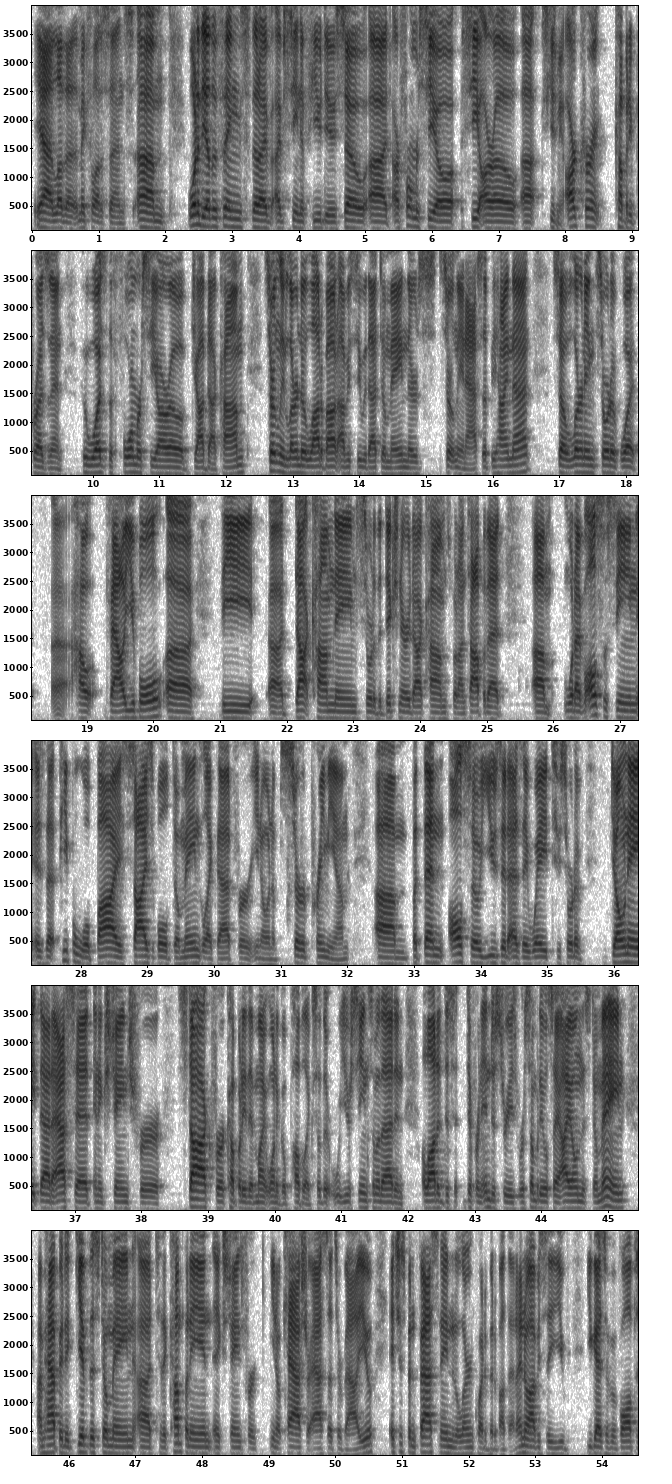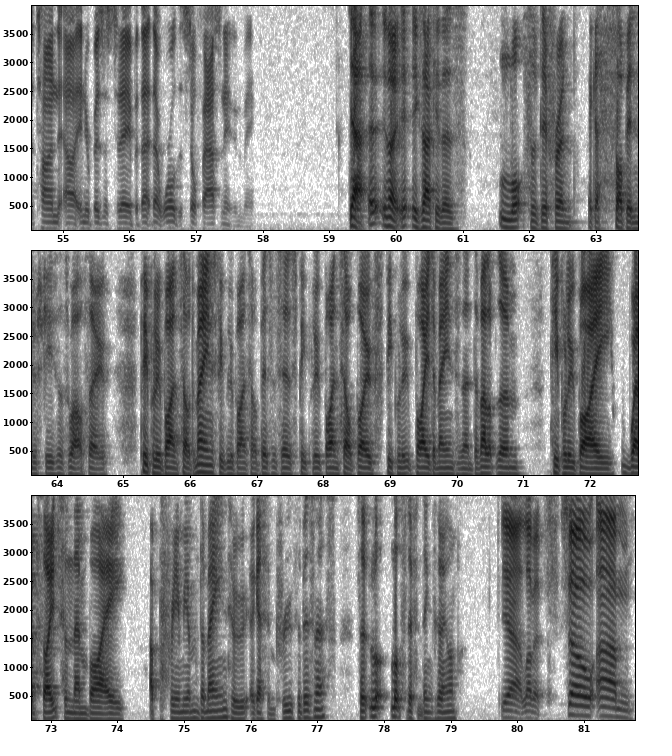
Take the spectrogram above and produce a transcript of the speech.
Yeah, I love that. That makes a lot of sense. Um, one of the other things that I've, I've seen a few do. So uh, our former CEO, CRO, uh, excuse me, our current company president, who was the former CRO of Job.com, certainly learned a lot about. Obviously, with that domain, there's certainly an asset behind that. So learning sort of what uh, how valuable uh, the uh, .com names, sort of the dictionary .coms, but on top of that, um, what I've also seen is that people will buy sizable domains like that for you know an absurd premium, um, but then also use it as a way to sort of donate that asset in exchange for stock for a company that might want to go public. So that you're seeing some of that in a lot of dis- different industries where somebody will say, "I own this domain. I'm happy to give this domain uh, to the company in exchange for you know cash or assets or value." It's just been fascinating to learn quite a bit about that. I know obviously you've you guys have evolved a ton uh, in your business today, but that that world is still fascinating to me. Yeah, uh, you know exactly. There's lots of different, I guess, sub industries as well. So people who buy and sell domains, people who buy and sell businesses, people who buy and sell both, people who buy domains and then develop them, people who buy websites and then buy a premium domain to, I guess, improve the business. So lo- lots of different things going on. Yeah, I love it. So, um,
